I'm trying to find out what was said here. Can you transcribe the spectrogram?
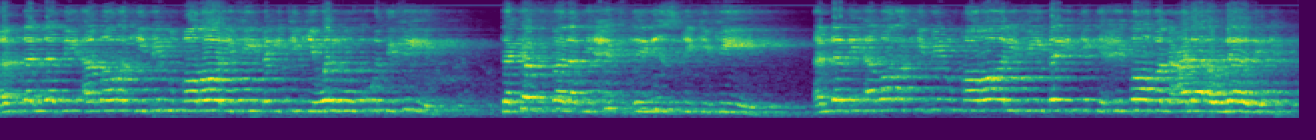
أن الذي أمرك بالقرار في بيتك والمكوث فيه تكفل بحفظ رزقك فيه. الذي أمرك بالقرار في بيتك حفاظا على أولادك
